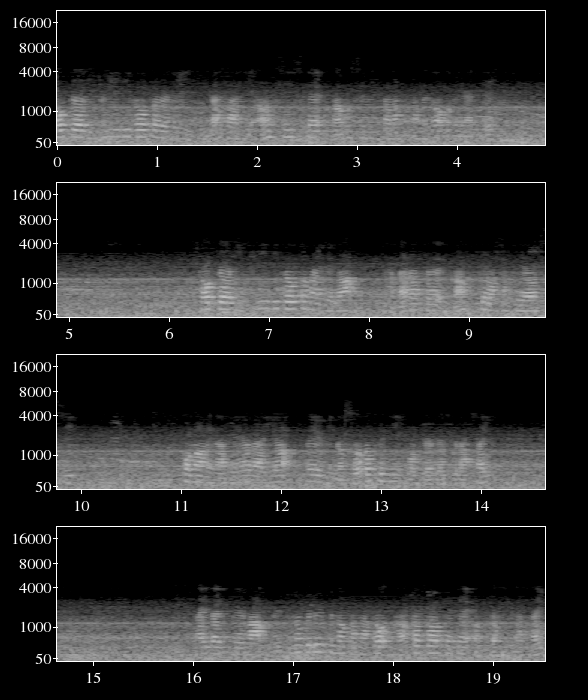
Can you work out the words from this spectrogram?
東京ディズニーリゾートより皆さんに安心してお楽しみいただくためのお願いです。東京ディズニーリゾート内では必ずマスクを着用しこまめな手洗いや手指の消毒にご協力ください。滞在中は別のグループの方と間隔を空けてお過ごしください。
